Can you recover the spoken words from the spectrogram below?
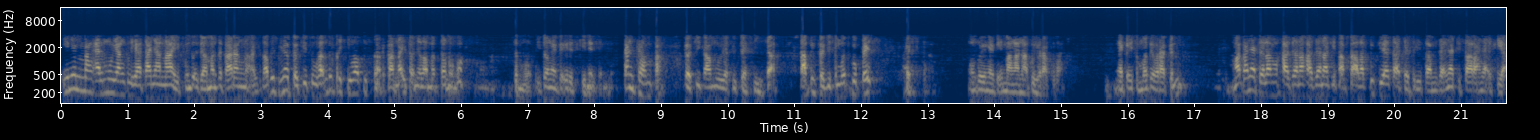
Ini memang ilmu yang kelihatannya naik untuk zaman sekarang naik. Tapi sebenarnya bagi Tuhan itu peristiwa besar karena itu menyelamatkan apa? semut. Itu ngekei rezeki semut. Kan gampang. Bagi kamu ya sudah siap. Tapi bagi semut kupes. Mungkin ngekei mangan aku ya. Ngekei semut ya gel. Makanya dalam khazanah-khazanah kitab salaf itu biasa ada cerita. Misalnya di sarahnya Isya.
